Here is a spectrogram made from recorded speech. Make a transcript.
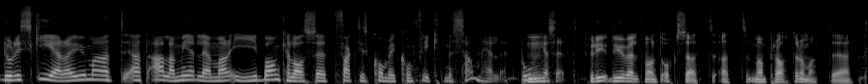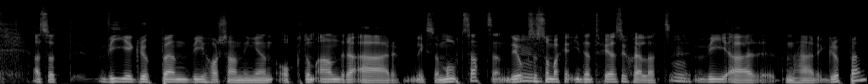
då riskerar ju man att, att alla medlemmar i barnkalaset faktiskt kommer i konflikt med samhället på Mm. olika sätt. För det, det är ju väldigt vanligt också att, att man pratar om att, eh, alltså att vi är gruppen, vi har sanningen och de andra är liksom motsatsen. Det är också Mm. så man kan identifiera sig själv att Mm. vi är den här gruppen,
